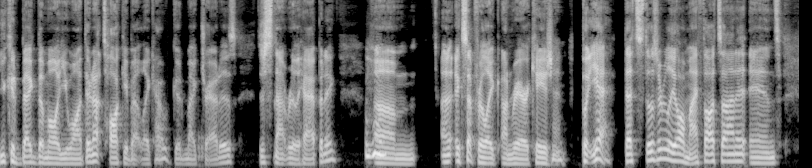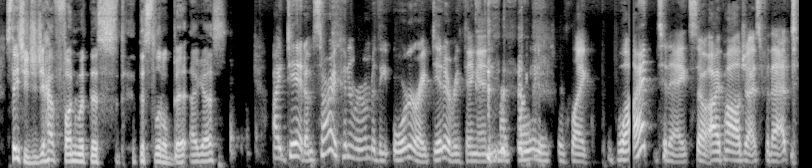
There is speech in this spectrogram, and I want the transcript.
You could beg them all you want. They're not talking about like how good Mike Trout is. It's just not really happening. Mm-hmm. Um, uh, except for like on rare occasion. But yeah, that's those are really all my thoughts on it. And Stacey, did you have fun with this this little bit? I guess I did. I'm sorry I couldn't remember the order I did everything in. My brain is just like what today. So I apologize for that.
